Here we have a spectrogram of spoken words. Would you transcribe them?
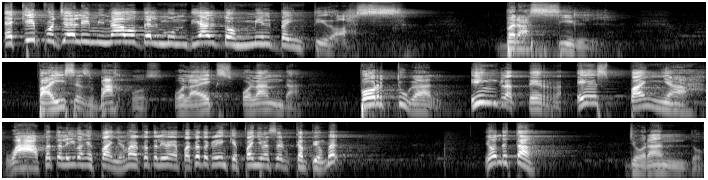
equipos ya eliminados del Mundial 2022. Brasil, Países Bajos o la ex Holanda, Portugal, Inglaterra, España. Wow, ¿cuánto le iban a España, hermano? ¿Cuánto le iban a España? ¿Cuánto creen que España iba a ser campeón? ¿Y dónde está? Llorando.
